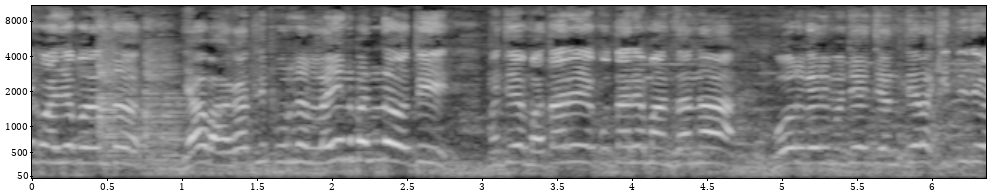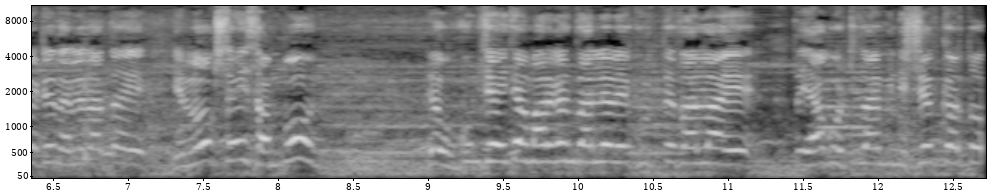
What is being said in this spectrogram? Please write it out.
एक वाजेपर्यंत या भागातली पूर्ण लाईन बंद होती. म्हणजे म्हातारे कुतारे माणसांना गोरगरी म्हणजे जनतेला किती वेठे धरले जातं हे हे लोकशाही संपवून ते हुकुमशाहीच्या मार्गाने चाललेलं आहे कृत्य चाललं आहे. तर या गोष्टीचा आम्ही निषेध करतो.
